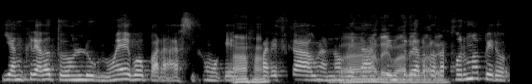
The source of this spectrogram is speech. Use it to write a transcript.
y han creado todo un look nuevo para así como que parezca una novedad dentro de la plataforma, pero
